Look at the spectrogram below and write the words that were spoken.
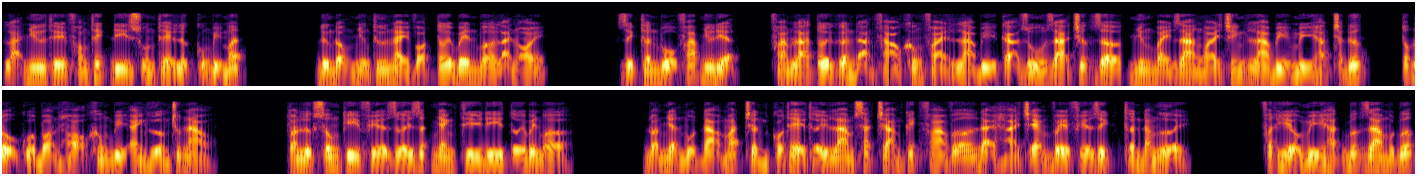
lại như thế phóng thích đi xuống thể lực cũng bị mất. Đừng động những thứ này vọt tới bên bờ lại nói. Dịch thần bộ pháp như điện phàm là tới gần đạn pháo không phải là bị cả rủ dạ trước giờ nhưng bay ra ngoài chính là bị mỹ hạt chặt đứt tốc độ của bọn họ không bị ảnh hưởng chút nào. Toàn lực sông kỳ phía dưới rất nhanh thì đi tới bên bờ. Đoạn nhận một đạo mắt trần có thể thấy lam sắc chạm kích phá vỡ đại hải chém về phía dịch thần đám người. Phất hiểu mị hạt bước ra một bước,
